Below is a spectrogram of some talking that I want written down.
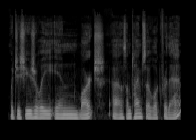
which is usually in March uh, sometime, so look for that.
